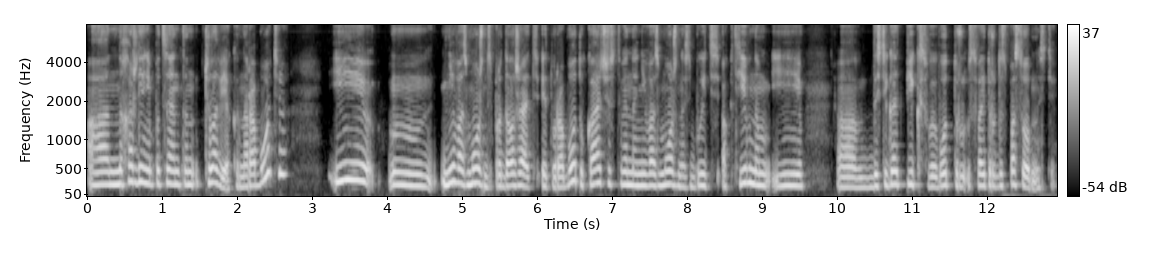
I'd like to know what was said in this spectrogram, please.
а нахождение пациента, человека на работе и невозможность продолжать эту работу качественно, невозможность быть активным и а, достигать пик своего, своей трудоспособности.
